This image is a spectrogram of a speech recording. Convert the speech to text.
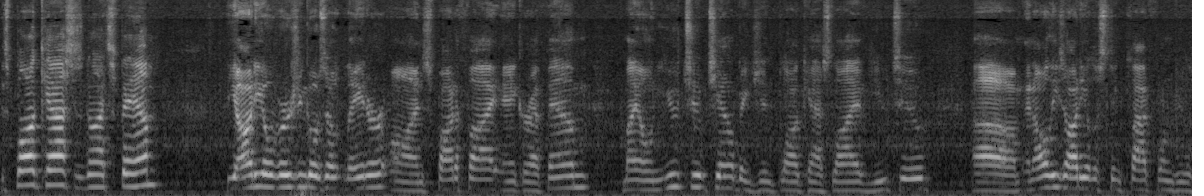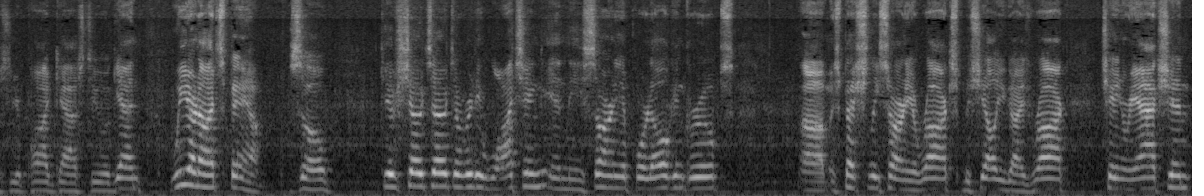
this podcast is not spam. The audio version goes out later on Spotify, Anchor FM, my own YouTube channel, Big Jim Blogcast Live, YouTube. Um, and all these audio listening platforms you listen to your podcast to. Again, we are not spam. So give shouts out to everybody watching in the Sarnia Port Elgin groups, um, especially Sarnia Rocks. Michelle, you guys rock. Chain Reaction.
